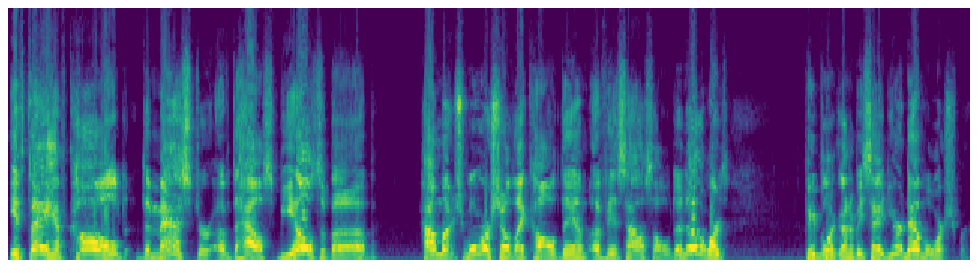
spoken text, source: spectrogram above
If they have called the master of the house Beelzebub, how much more shall they call them of his household? In other words, people are going to be saying, You're a devil worshiper.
